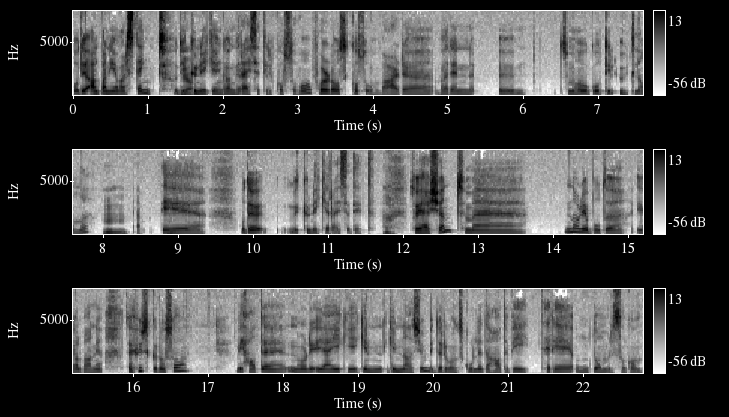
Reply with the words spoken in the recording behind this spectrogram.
Og det, Albania var stengt, og de Ja. kunne ikke engang reise til Kosovo. For oss Kosovo var, det, var en uh, som å gå til utlandet. Mm. Ja, det, Og det, vi kunne ikke reise dit. Hæ? Så jeg skjønte med når jeg bodde i Albania. Så jeg husker også vi hadde, når jeg gikk i gymnasium, videregående skole, da hadde vi tre ungdommer som kom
